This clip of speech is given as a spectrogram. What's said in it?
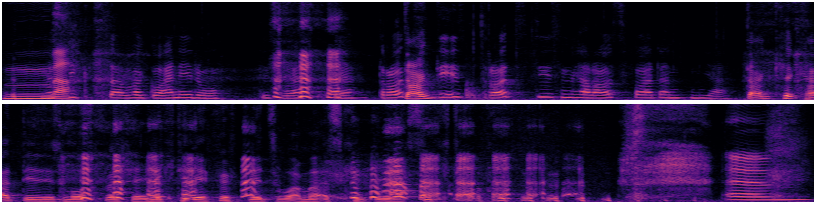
Na. Man sieht es aber gar nicht an. Das war's, ja. trotz, dies, trotz diesem herausfordernden Jahr. Danke, Kathi, das macht wahrscheinlich die FFP2-Masken, die ich Gesicht ähm,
